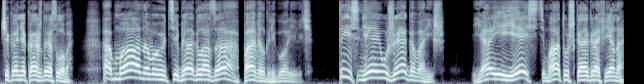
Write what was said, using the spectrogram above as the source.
чеканя каждое слово. «Обманывают тебя глаза, Павел Григорьевич. Ты с ней уже говоришь. Я и есть матушка Аграфена.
